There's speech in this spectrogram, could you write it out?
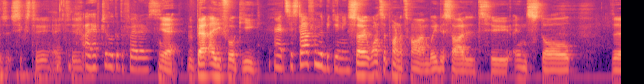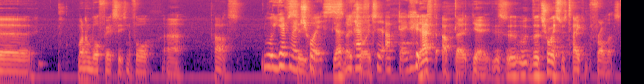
Was it 62? 82? I'd have to look at the photos. Yeah, about 84 gig. Alright, so start from the beginning. So once upon a time, we decided to install the Modern Warfare Season 4 uh, pass. Well, you have no season. choice. You have no have choice. to update it. You have to update, yeah. This, uh, the choice was taken from us.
